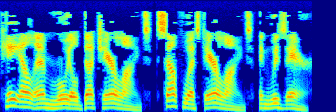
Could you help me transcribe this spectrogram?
KLM Royal Dutch Airlines, Southwest Airlines, and Wizz Air.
